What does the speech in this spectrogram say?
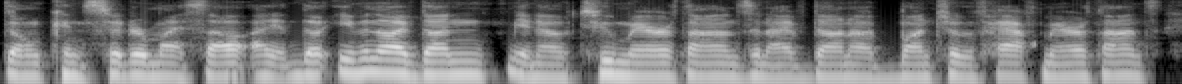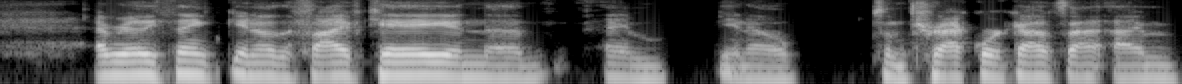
don't consider myself I the, even though I've done you know two marathons and I've done a bunch of half marathons I really think you know the 5K and the and you know some track workouts. I, I'm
